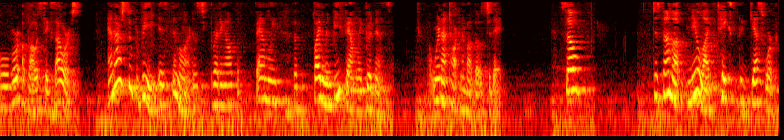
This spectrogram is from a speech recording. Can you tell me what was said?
over about six hours. And our Super B is similar in spreading out the family, the vitamin B family goodness. But we're not talking about those today. So, to sum up, Neolife takes the guesswork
